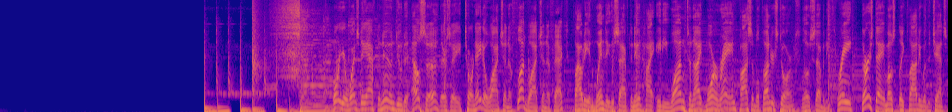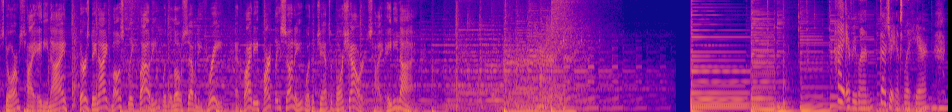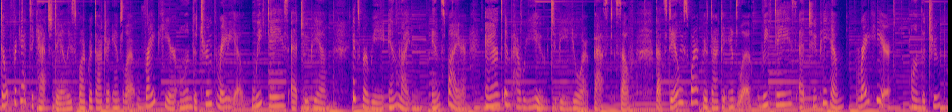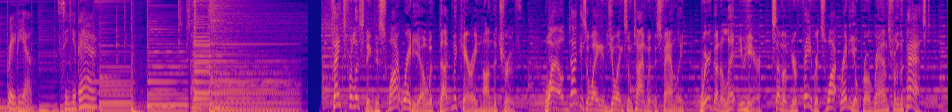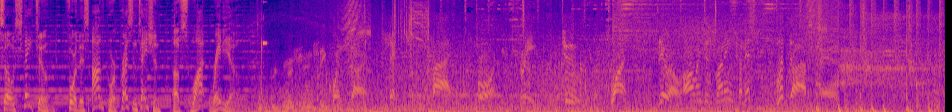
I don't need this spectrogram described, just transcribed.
For your Wednesday afternoon, due to Elsa, there's a tornado watch and a flood watch in effect. Cloudy and windy this afternoon, high 81. Tonight, more rain, possible thunderstorms, low 73. Thursday, mostly cloudy with a chance of storms, high 89. Thursday night, mostly cloudy with a low 73. And Friday, partly sunny with a chance of more showers, high 89. Everyone, Dr. Angela here. Don't forget to catch Daily Spark with Dr. Angela right here on The Truth Radio, weekdays at 2 p.m. It's where we enlighten, inspire, and empower you to be your best self. That's Daily Spark with Dr. Angela, weekdays at 2 p.m. right here on The Truth Radio. See you there. Thanks for listening to SWAT Radio with Doug McCary on The Truth. While Doug is away enjoying some time with his family, we're going to let you hear some of your favorite SWAT radio programs from the past. So stay tuned for this encore presentation of SWAT Radio. Sequence start. Six, five, four, three, two, one, zero. All engines running. Commit. Liftoff.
